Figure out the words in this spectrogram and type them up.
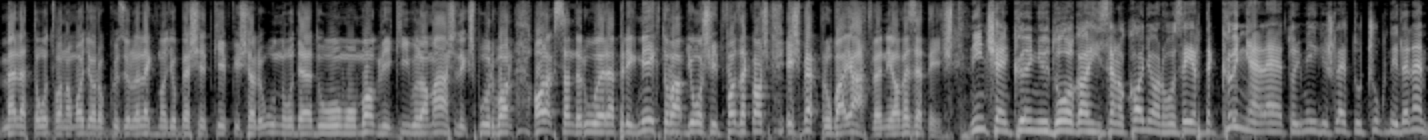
Mellette ott van a magyarok közül a legnagyobb esélyt képviselő Uno de Duomo, Magli kívül a második spurban. Alexander Uere pedig még tovább gyorsít Fazekas, és megpróbálja átvenni a vezetést. Nincsen könnyű dolga, hiszen a kanyarhoz ér, de könnyen lehet, hogy mégis le tud csukni, de nem.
